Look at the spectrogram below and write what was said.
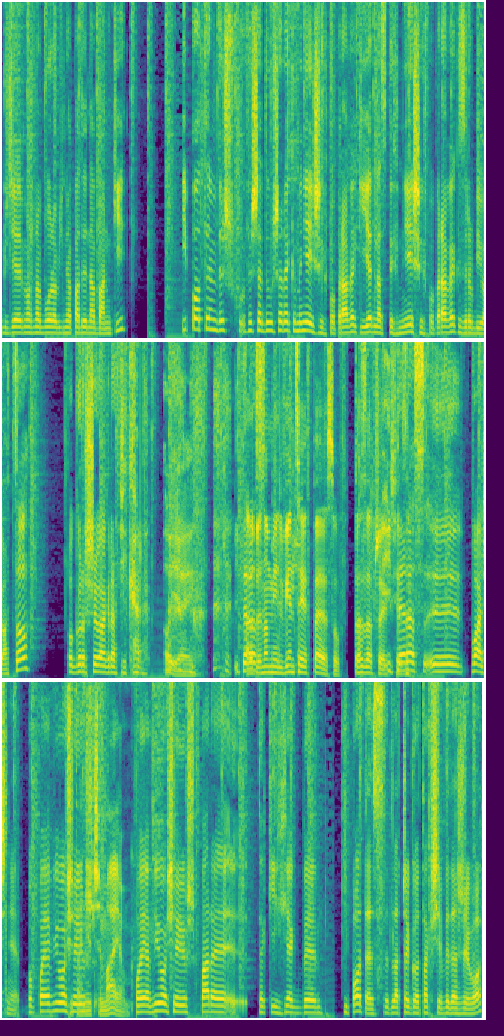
gdzie można było robić napady na banki. I potem wysz, wyszedł szereg mniejszych poprawek i jedna z tych mniejszych poprawek zrobiła co? Pogorszyła grafikę. Ojej. I Ale teraz, będą mieli więcej FPS-ów. To zawsze i teraz y, właśnie, bo pojawiło się Pytanie, już czy mają? pojawiło się już parę y, takich jakby hipotez, dlaczego tak się wydarzyło.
